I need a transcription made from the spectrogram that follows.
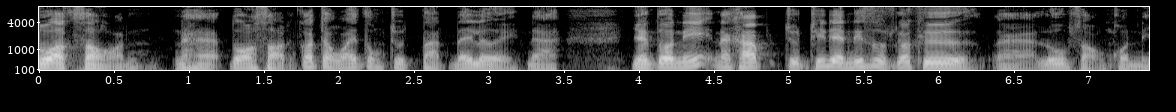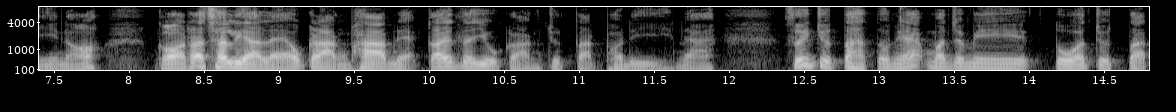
ตัวอักษรนะฮะตัวอักษรก็จะไว้ตรงจุดตัดได้เลยนะอย่างตัวนี้นะครับจุดที่เด่นที่สุดก็คืออ่ารูป 2 คนนี้เนาะก็ถ้าเฉลี่ยแล้วกลางภาพเนี่ยก็จะอยู่กลางจุดตัดพอดีนะซึ่งจุดตัดตัวเนี้ยมันจะมีตัวจุดตัด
